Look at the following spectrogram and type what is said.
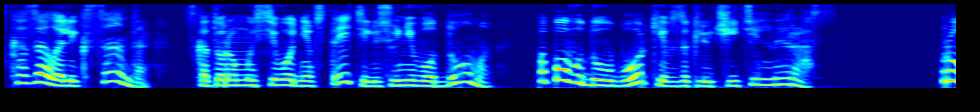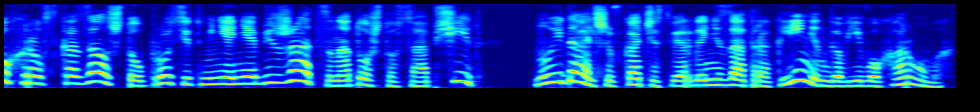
сказал Александр, с которым мы сегодня встретились у него дома по поводу уборки в заключительный раз. Прохоров сказал, что просит меня не обижаться на то, что сообщит, но и дальше в качестве организатора клининга в его хоромах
